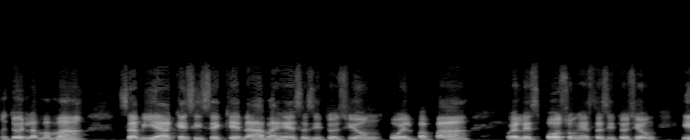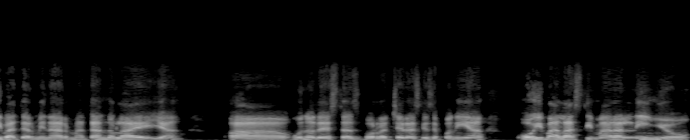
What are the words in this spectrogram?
Entonces la mamá sabía que si se quedaba en esa situación o el papá o el esposo en esta situación iba a terminar matándola a ella, a una de estas borracheras que se ponía, o iba a lastimar al niño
